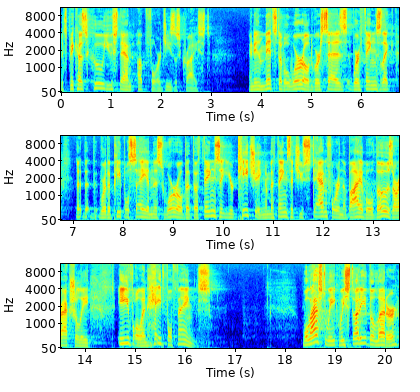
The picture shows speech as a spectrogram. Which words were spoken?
It's because who you stand up for, Jesus Christ. And in the midst of a world where says where things like where the people say in this world that the things that you're teaching and the things that you stand for in the Bible, those are actually evil and hateful things. Well, last week we studied the letter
